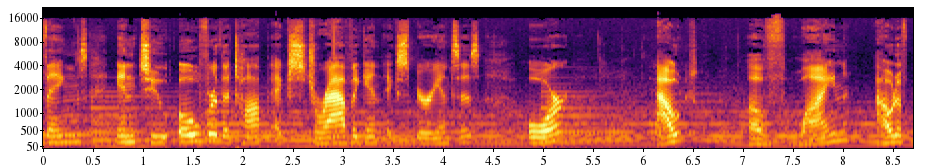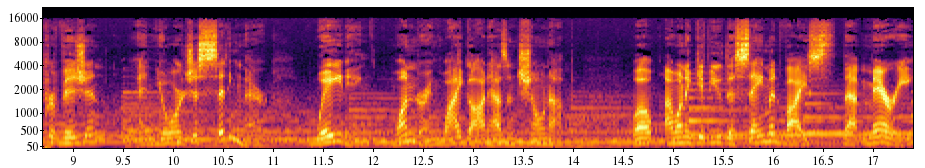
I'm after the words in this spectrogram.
things into over the top, extravagant experiences, or out of wine, out of provision, and you're just sitting there waiting, wondering why God hasn't shown up. Well, I want to give you the same advice that Mary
